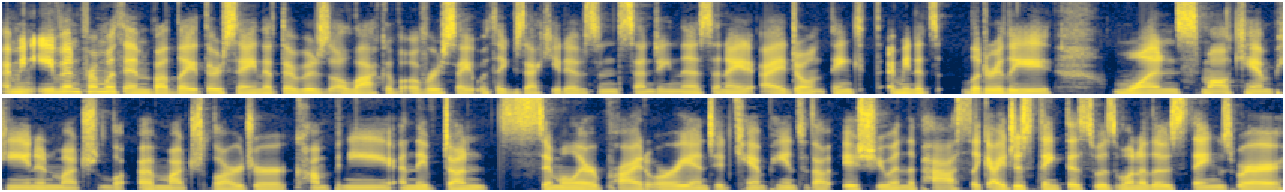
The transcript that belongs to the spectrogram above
I mean, even from within Bud Light, they're saying that there was a lack of oversight with executives in sending this. And I, I don't think. I mean, it's literally one small campaign in much a much larger company, and they've done similar pride oriented campaigns without issue in the past. Like I just think this was one of those things where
